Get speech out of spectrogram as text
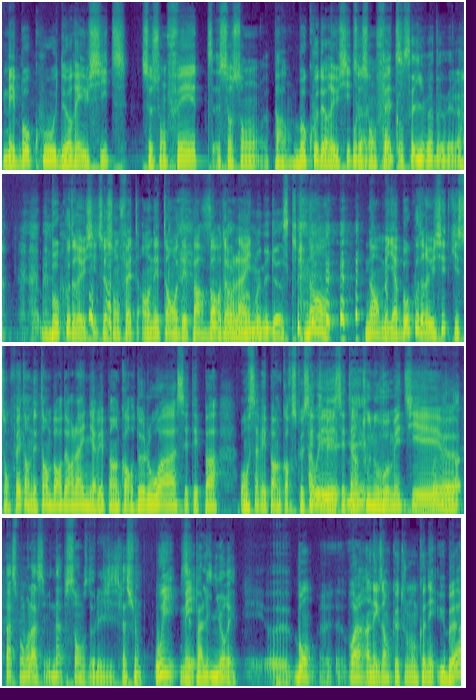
mais beaucoup de réussites se sont faites. Se sont, pardon, beaucoup de réussites Oula, se sont quel faites. conseil il va donner là Beaucoup de réussites se sont faites en étant au départ borderline. monégasque. Non, non, mais il y a beaucoup de réussites qui se sont faites en étant borderline. Il n'y avait pas encore de loi, c'était pas, on savait pas encore ce que c'était, Ah oui, mais- c'était un tout nouveau métier. Ouais, euh, à- ce moment-là, c'est une absence de législation. oui, mais C'est pas l'ignorer. euh, bon, euh, voilà un exemple que tout le monde connaît, Uber.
